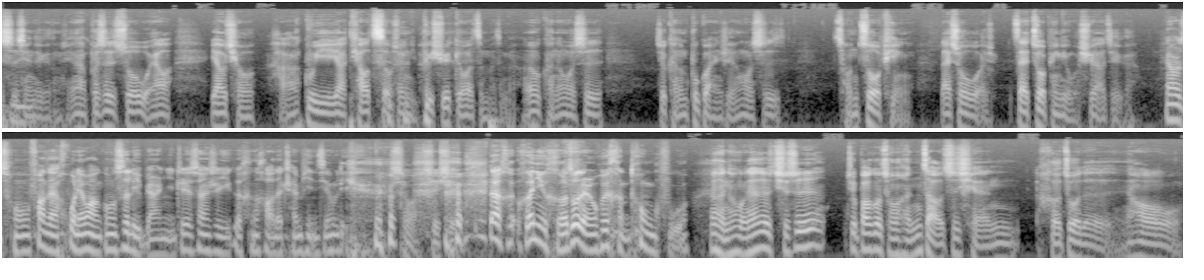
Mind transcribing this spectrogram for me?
实现这个东西。那不是说我要要求，好像故意要挑刺，我说你必须给我怎么怎么样。然 后可能我是就可能不管人，我是从作品来说，我在作品里我需要这个，要是从放在互联网公司里边，你这算是一个很好的产品经理。是吗？谢谢。但和和你合作的人会很痛苦。那很痛苦，但是其实就包括从很早之前合作的，然后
